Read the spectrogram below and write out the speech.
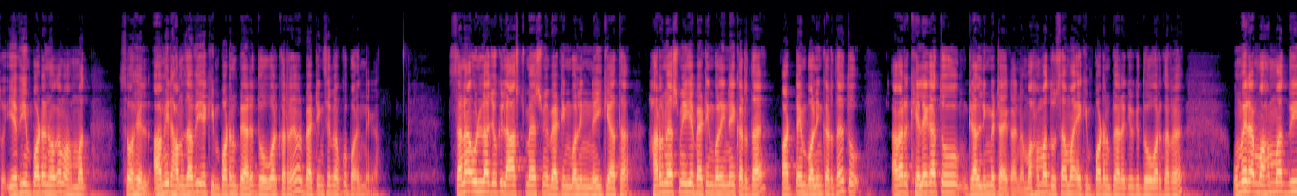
तो ये भी इंपॉर्टेंट होगा मोहम्मद सोहेल। आमिर हमजा भी एक इंपॉर्टेंट प्लेयर है, दो ओवर कर रहे हैं और बैटिंग से भी आपको पॉइंट देगा। सनाउल्ला, जो कि लास्ट मैच में बैटिंग बॉलिंग नहीं किया था, हर मैच में ये बैटिंग बॉलिंग नहीं करता है पार्ट टाइम बॉलिंग करता है तो अगर खेलेगा तो ग्रैंडिंग में ट्राई करना। मोहम्मद उसामा एक इंपॉर्टेंट प्लेयर है, क्योंकि दो ओवर कर रहा है। उमेर मोहम्मद भी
